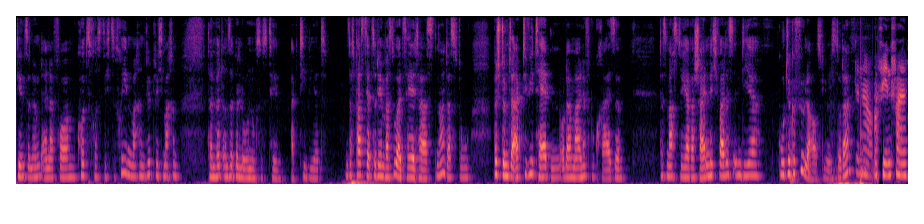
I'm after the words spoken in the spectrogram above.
die uns in irgendeiner Form kurzfristig zufrieden machen, glücklich machen, dann wird unser Belohnungssystem aktiviert. Und das passt ja zu dem, was du erzählt hast, ne? dass du bestimmte Aktivitäten oder mal eine Flugreise, das machst du ja wahrscheinlich, weil es in dir gute Gefühle auslöst, oder? Genau, auf jeden Fall.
